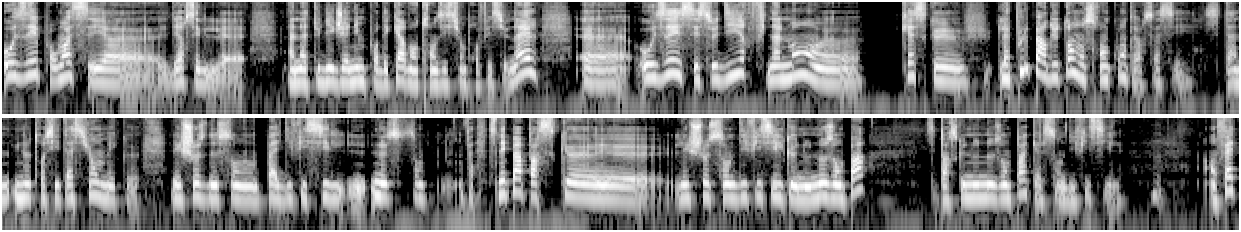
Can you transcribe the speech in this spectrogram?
oser. Pour moi, c'est euh, d'ailleurs c'est un atelier que j'anime pour des cadres en transition professionnelle. Euh, oser, c'est se dire finalement. Euh, qu'est-ce que la plupart du temps on se rend compte alors ça c'est une autre citation mais que les choses ne sont pas difficiles ne sont enfin ce n'est pas parce que les choses sont difficiles que nous n'osons pas c'est parce que nous n'osons pas qu'elles sont difficiles mm. en fait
